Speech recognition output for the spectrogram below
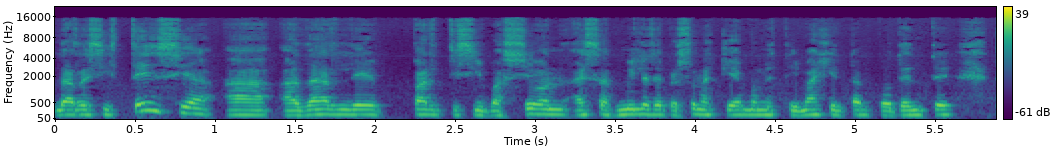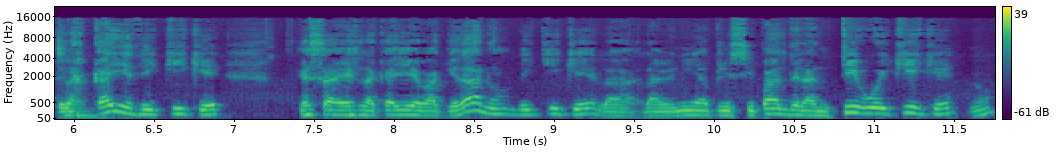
la resistencia a, a, darle participación a esas miles de personas que vemos en esta imagen tan potente de sí. las calles de Iquique. Esa es la calle Baquedano de Iquique, la, la avenida principal del antiguo Iquique, ¿no?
